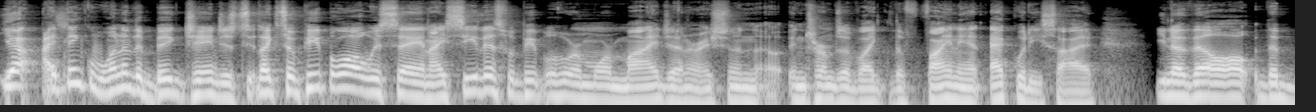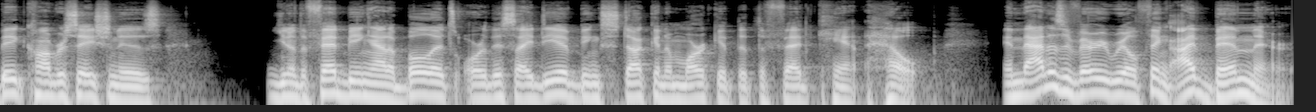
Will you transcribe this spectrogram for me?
yeah. I think one of the big changes, to, like, so people always say, and I see this with people who are more my generation in, in terms of like the finance equity side. You know, they'll the big conversation is, you know, the Fed being out of bullets or this idea of being stuck in a market that the Fed can't help. And that is a very real thing. I've been there,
